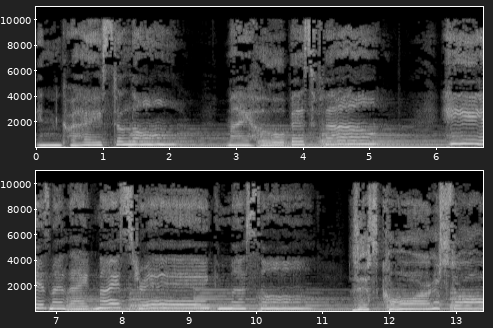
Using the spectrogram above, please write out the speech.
In Christ alone, my hope is found. He is my light, my strength, my song. This cornerstone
